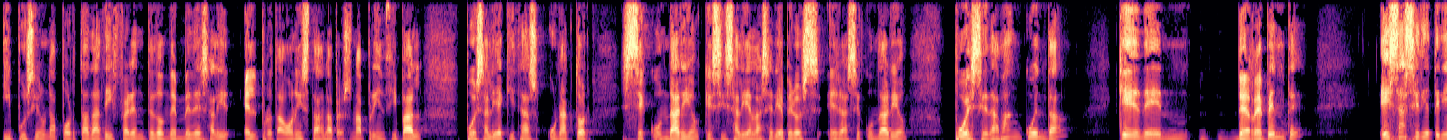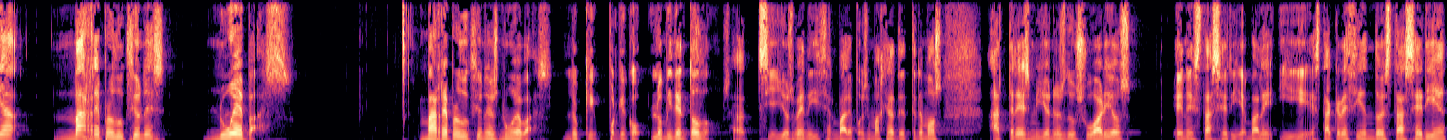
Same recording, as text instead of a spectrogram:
y pusieron una portada diferente donde en vez de salir el protagonista, la persona principal, pues salía quizás un actor secundario, que sí salía en la serie, pero era secundario, pues se daban cuenta que de, de repente esa serie tenía más reproducciones nuevas. Más reproducciones nuevas, lo que, porque lo miden todo. O sea, si ellos ven y dicen, vale, pues imagínate, tenemos a 3 millones de usuarios en esta serie, ¿vale? Y está creciendo esta serie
